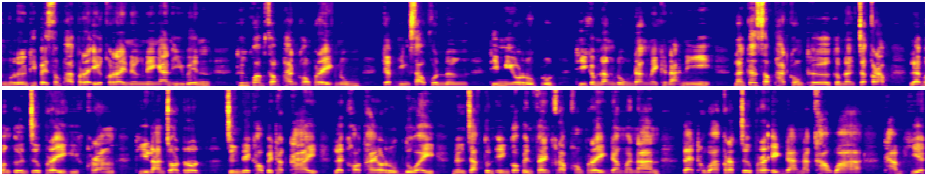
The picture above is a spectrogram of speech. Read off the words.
ถึงเรื่องที่ไปสัมภาษณ์พระเอกรายหนึ่งในงานอีเวนต์ถึงความสัมพันธ์ของพระเอกหนุ่ม กับหญิงสาวคนหนึ่งที่มีรูปหลุดที่กำลังโด่งดังในขณะนี้ หลังการสัมภาษณ์ของเธอกำลังจะกลับ และบังเอิญเจอพระเอกอีกครั้งที่ลานจอดรถ จึงได้เข้าไปทักทายและขอถ่ายรูปด้วย เนื่องจากตนเองก็เป็นแฟนคลับของพระเอกดังมานาน แต่ทว่ากลับเจอพระเอกด่านักข่าวว่า ถามเฮีย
